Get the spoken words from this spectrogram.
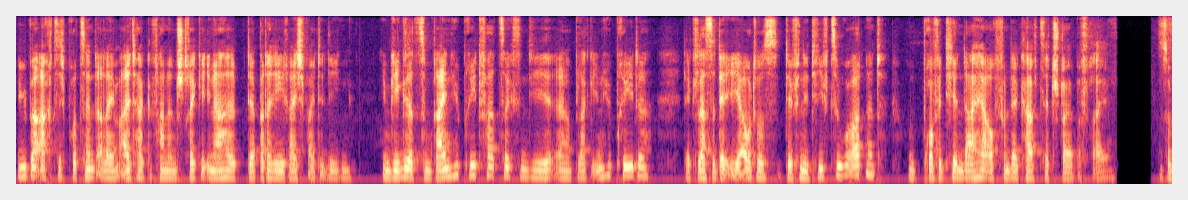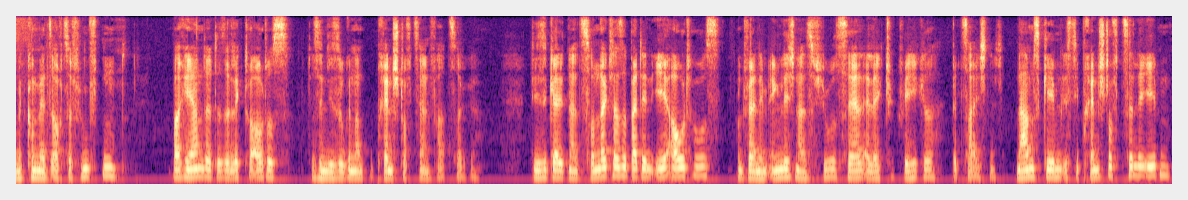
über 80 Prozent aller im Alltag gefahrenen Strecke innerhalb der Batteriereichweite liegen. Im Gegensatz zum reinen Hybridfahrzeug sind die äh, Plug-in-Hybride der Klasse der E-Autos definitiv zugeordnet und profitieren daher auch von der Kfz-Steuerbefreiung. Somit kommen wir jetzt auch zur fünften Variante des Elektroautos. Das sind die sogenannten Brennstoffzellenfahrzeuge. Diese gelten als Sonderklasse bei den E-Autos und werden im Englischen als Fuel Cell Electric Vehicle bezeichnet. Namensgebend ist die Brennstoffzelle eben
